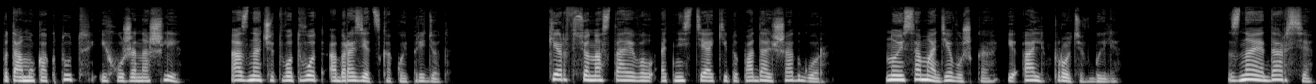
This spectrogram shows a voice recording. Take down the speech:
потому как тут их уже нашли, а значит, вот-вот образец какой придет. Кер все настаивал отнести Акиту подальше от гор, но и сама девушка, и Аль против были. Зная Дарси,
